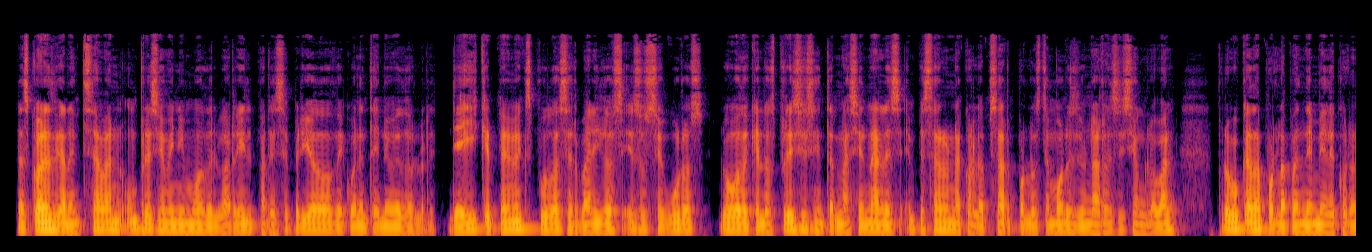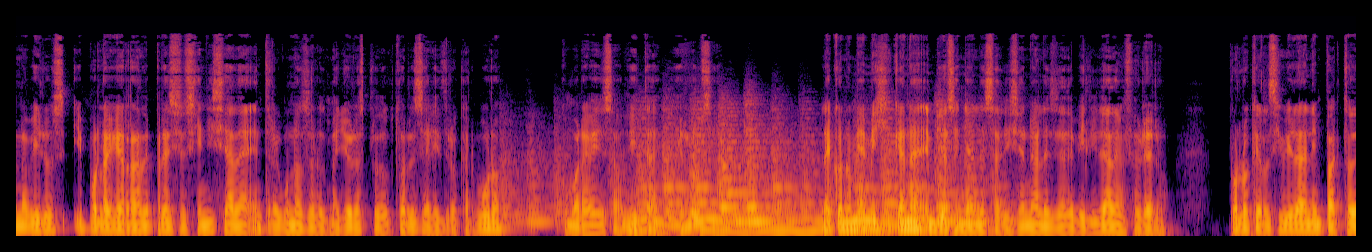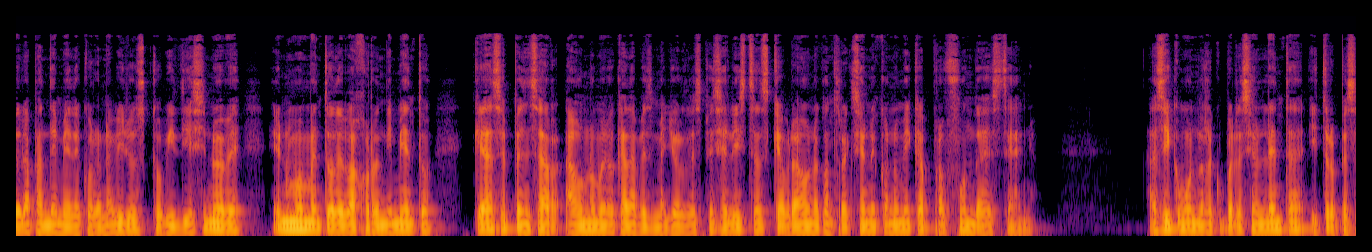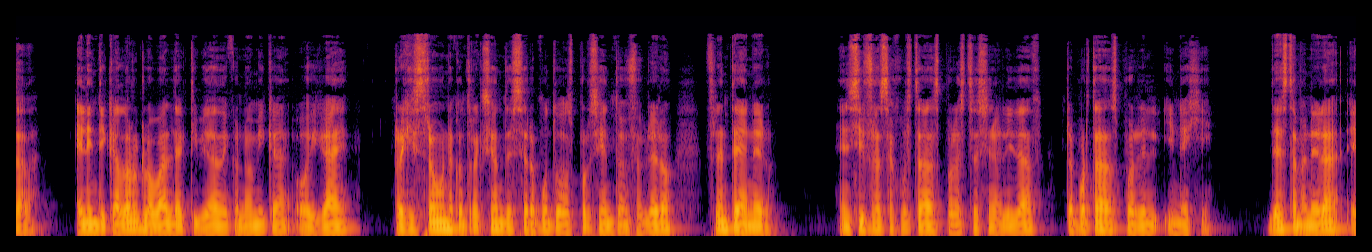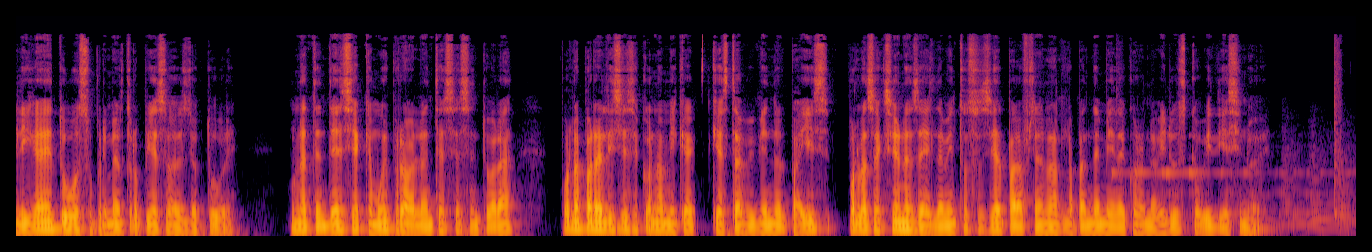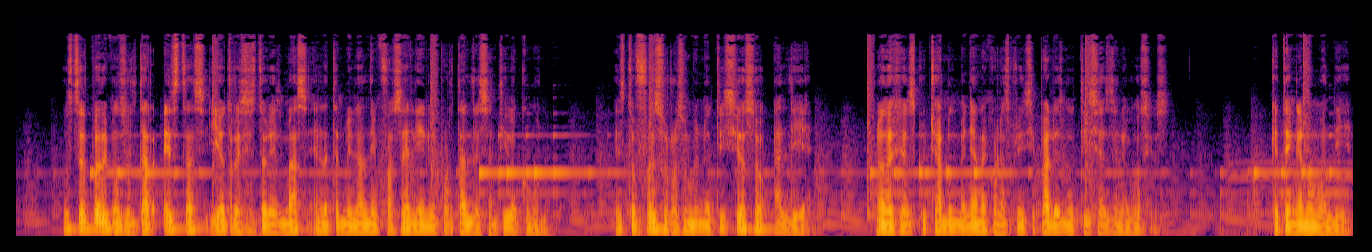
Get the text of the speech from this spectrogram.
las cuales garantizaban un precio mínimo del barril para ese periodo de 49 dólares. De ahí que Pemex pudo hacer válidos esos seguros luego de que los precios internacionales empezaron a colapsar por los temores de una recesión global provocada por la pandemia de coronavirus y por la guerra de precios iniciada entre algunos de los mayores productores del hidrocarburo, como Arabia Saudita y Rusia. La economía mexicana envió señales adicionales de debilidad en febrero, por lo que recibirá el impacto de la pandemia de coronavirus COVID-19 en un momento de bajo rendimiento que hace pensar a un número cada vez mayor de especialistas que habrá una contracción económica profunda este año, así como una recuperación lenta y tropezada. El indicador global de actividad económica, o IGAE, registró una contracción de 0.2% en febrero frente a enero, en cifras ajustadas por estacionalidad reportadas por el INEGI. De esta manera, el IGAE tuvo su primer tropiezo desde octubre, una tendencia que muy probablemente se acentuará por la parálisis económica que está viviendo el país por las acciones de aislamiento social para frenar la pandemia de coronavirus COVID-19. Usted puede consultar estas y otras historias más en la terminal de Infocel y en el portal de Sentido Común. Esto fue su resumen noticioso al día. No deje de escucharnos mañana con las principales noticias de negocios. Que tengan un buen día.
